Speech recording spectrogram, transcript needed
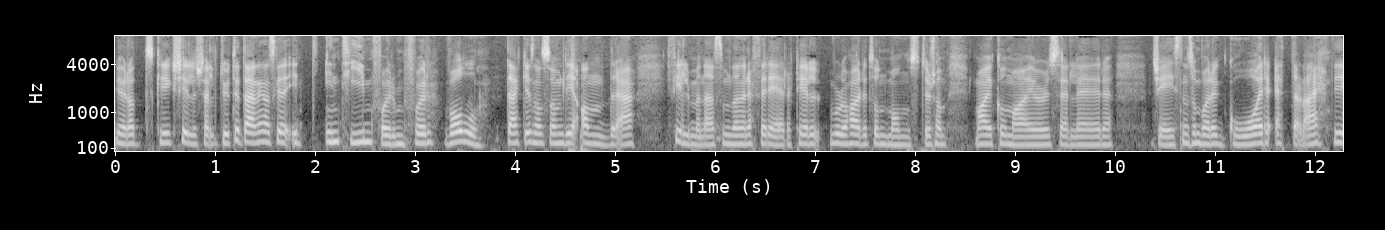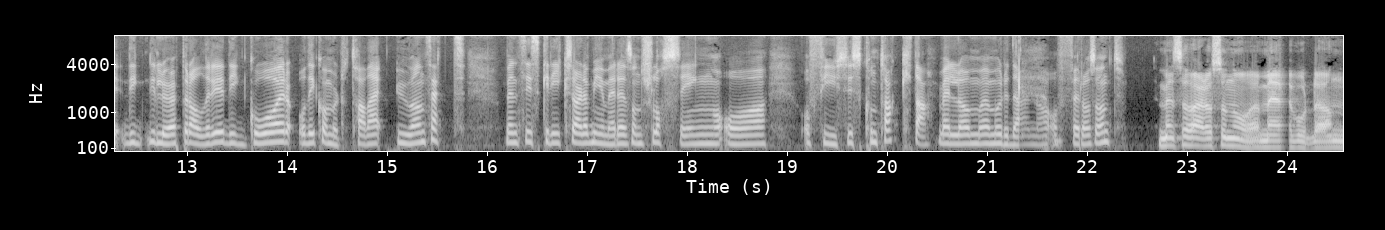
gjør at Skrik skiller seg litt ut. Det er en ganske intim form for vold. Det er ikke sånn som de andre filmene som den refererer til, hvor du har et sånt monster som Michael Myers eller Jason som bare går etter deg. De, de, de løper aldri, de går, og de kommer til å ta deg uansett. Mens i Skrik så er det mye mer sånn slåssing og, og fysisk kontakt da, mellom morderen og offer og sånt. Men så er det også noe med hvordan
